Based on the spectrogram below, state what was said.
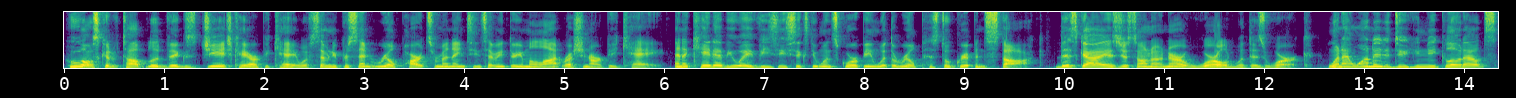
who else could have topped Ludvig's GHK RPK with 70% real parts from a 1973 Molot Russian RPK, and a KWA VZ61 Scorpion with a real pistol grip and stock? This guy is just on another world with his work. When I wanted to do unique loadouts,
